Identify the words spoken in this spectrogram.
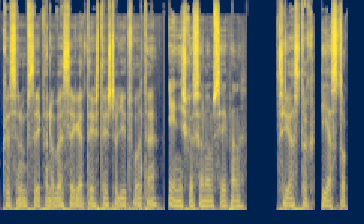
köszönöm szépen a beszélgetést, és hogy itt voltál. Én is köszönöm szépen. Sziasztok! Sziasztok!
